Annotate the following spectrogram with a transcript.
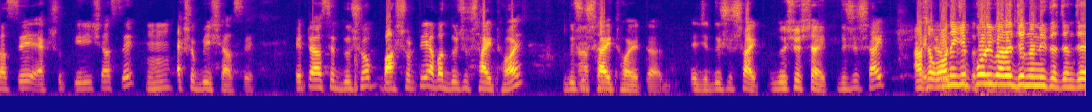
আছে একশো তিরিশ আছে হুম, একশো বিশ আছে। এটা আছে দুশো বাষট্টি আবার দুশো ষাট হয়। দুশো আচ্ছা। ষাট হয় এটা। এই যে দুশো ষাট। দুইশো ষাট। দুশো ষাট আচ্ছা এটার অনেকে পরিবারের জন্য নিতে চান যে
